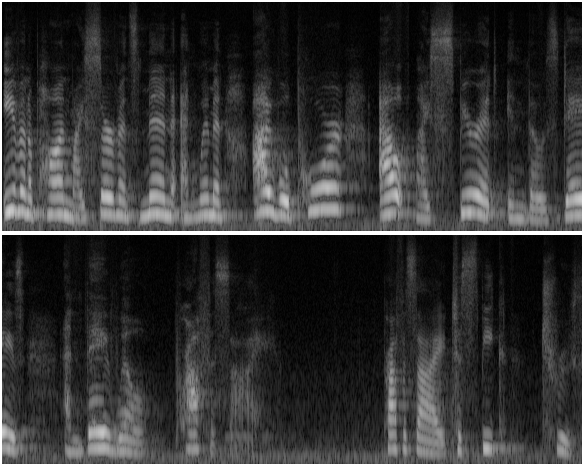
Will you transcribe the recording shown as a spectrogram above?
Even upon my servants, men and women, I will pour out my spirit in those days and they will prophesy. Prophesy to speak truth.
